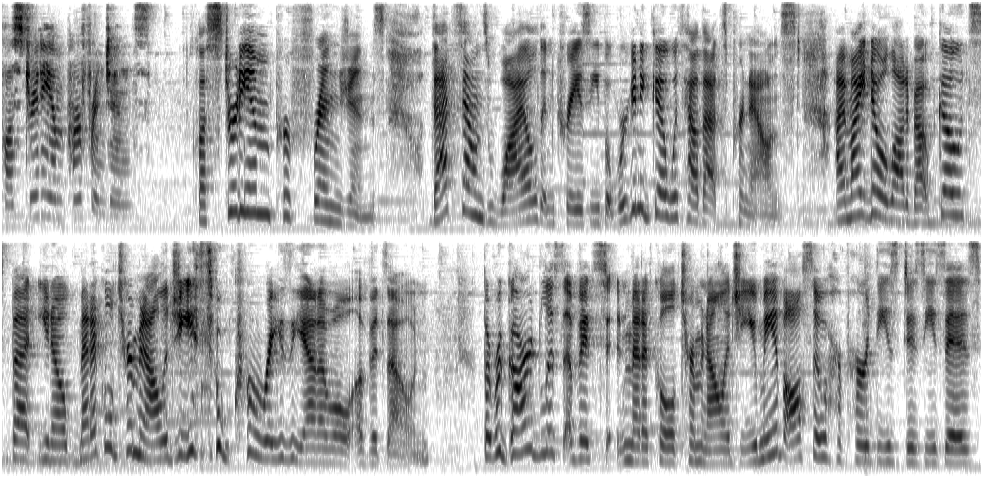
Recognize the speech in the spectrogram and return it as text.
Clostridium perfringens. Clostridium perfringens. That sounds wild and crazy, but we're gonna go with how that's pronounced. I might know a lot about goats, but you know, medical terminology is a crazy animal of its own. But regardless of its medical terminology, you may have also have heard these diseases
